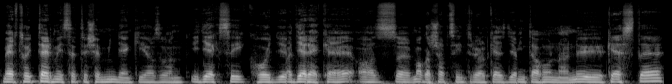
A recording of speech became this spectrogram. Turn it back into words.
mert hogy természetesen mindenki azon igyekszik, hogy a gyereke az magasabb szintről kezdje, mint ahonnan nő kezdte.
